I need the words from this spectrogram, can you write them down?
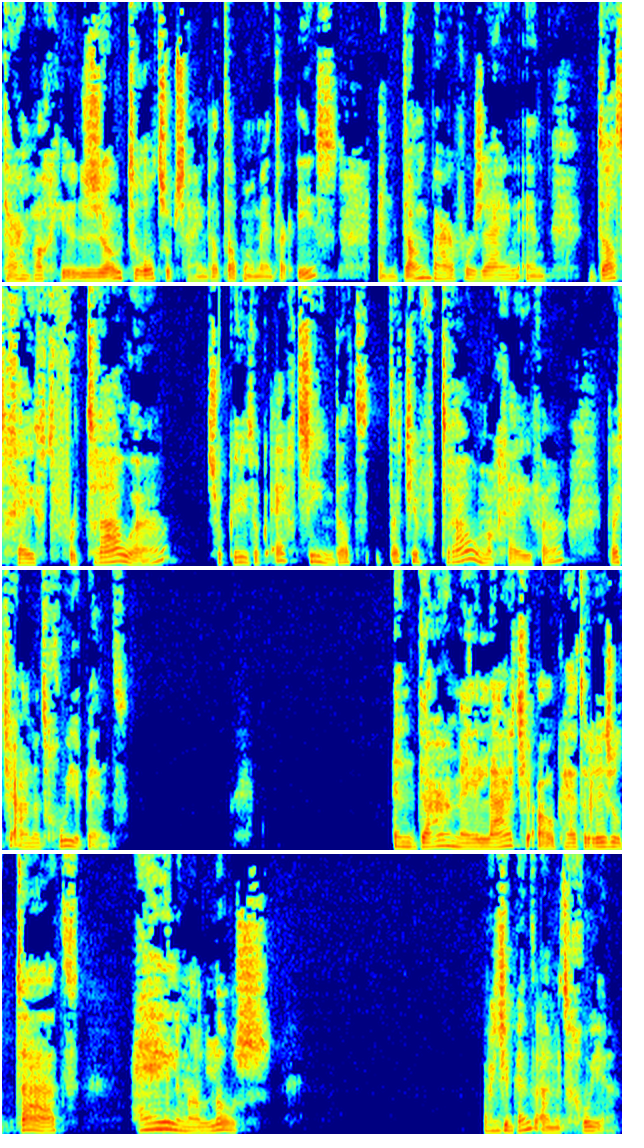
Daar mag je zo trots op zijn dat dat moment er is. En dankbaar voor zijn. En dat geeft vertrouwen. Zo kun je het ook echt zien. Dat, dat je vertrouwen mag geven dat je aan het groeien bent. En daarmee laat je ook het resultaat helemaal los. Want je bent aan het groeien.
